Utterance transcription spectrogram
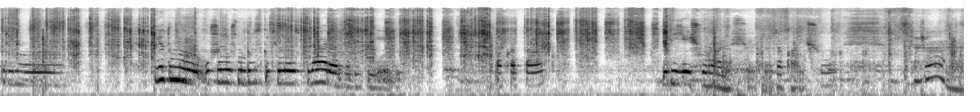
приму. Я думаю, уже нужно брызгать у нас два раза в день. Пока так. Или я еще рано все это заканчиваю. Да рано.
